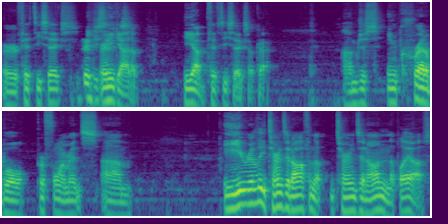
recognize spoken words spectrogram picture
or fifty six, 56. or he got it. He got fifty six. Okay, um, just incredible performance. Um, he really turns it off and turns it on in the playoffs.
